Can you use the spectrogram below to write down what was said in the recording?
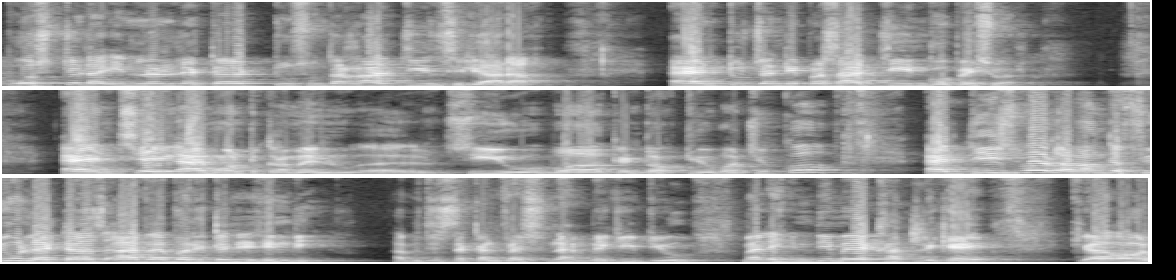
posted an inland letter to Sundar Rajji in Silyara and to Chandi Prasad ji in Gopeshwar and saying I want to come and uh, see you work and talk to you about Chipko. And these were among the few letters I've ever written in Hindi. अब जिससे कन्फेशन आई मेकिंग टू यू मैंने हिंदी में एक खत लिखे क्या और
